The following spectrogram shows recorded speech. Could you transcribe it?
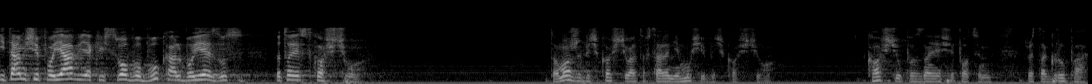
i tam się pojawi jakieś słowo Bóg albo Jezus, to to jest Kościół. To może być Kościół, ale to wcale nie musi być Kościół. Kościół poznaje się po tym, że ta grupa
